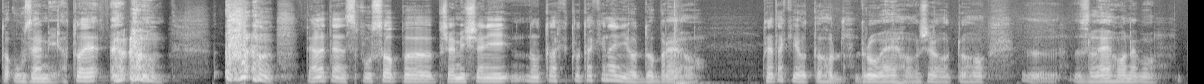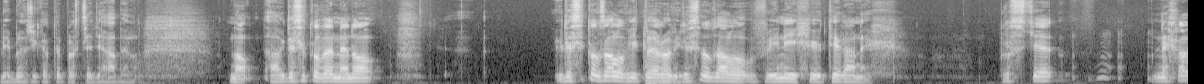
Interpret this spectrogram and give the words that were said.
to území. A to je tenhle ten způsob eh, přemýšlení, no tak to taky není od dobrého. To je taky od toho druhého, že od toho e, zlého, nebo Bible říkáte prostě ďábel. No a kde se to veme? No, kde se to vzalo v Hitlerovi, kde se to vzalo v jiných tyranech? Prostě nechá,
